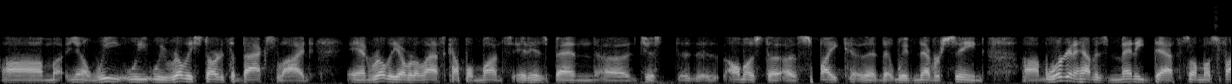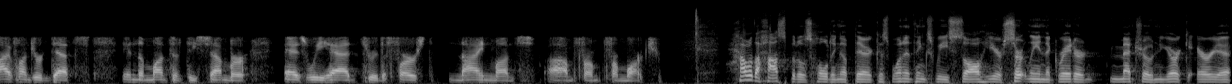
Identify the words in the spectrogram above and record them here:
um, you know, we, we, we really started to backslide, and really over the last couple months, it has been uh, just uh, almost a, a spike that, that we've never seen. Um, we're going to have as many deaths, almost 500 deaths, in the month of December as we had through the first nine months um, from from March. How are the hospitals holding up there? Because one of the things we saw here, certainly in the greater metro New York area,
